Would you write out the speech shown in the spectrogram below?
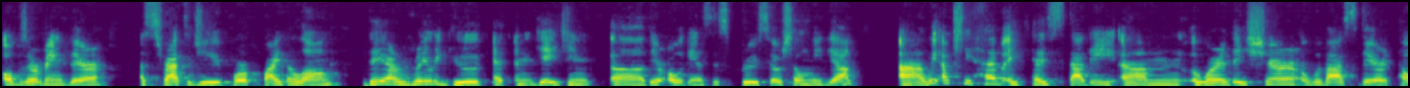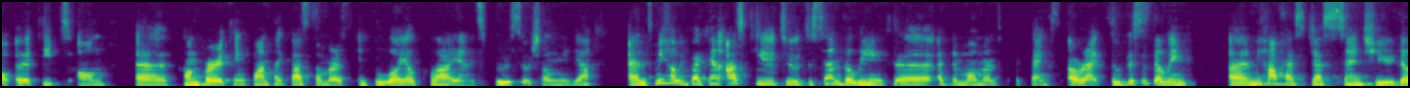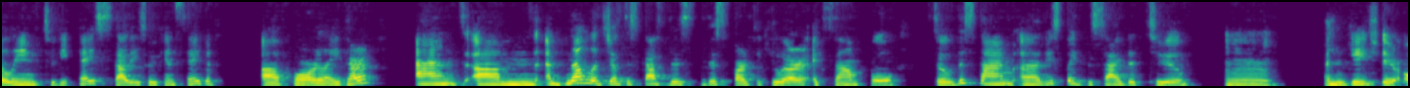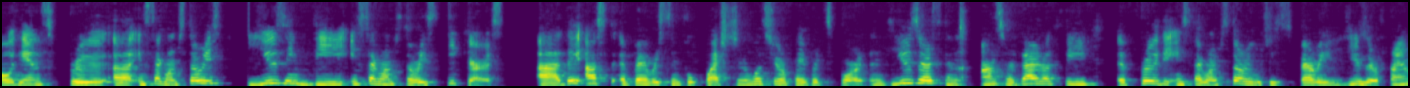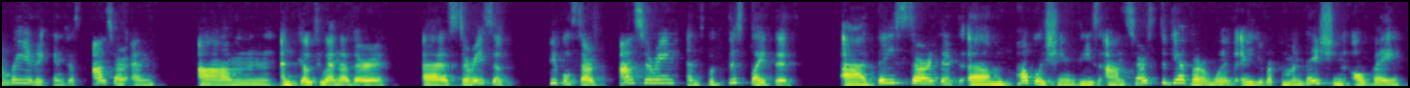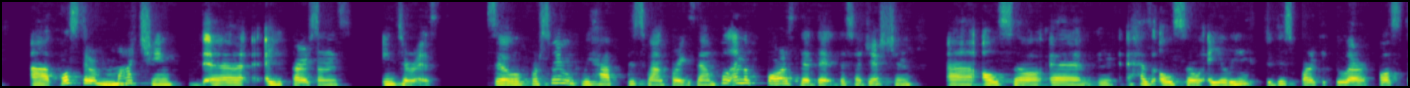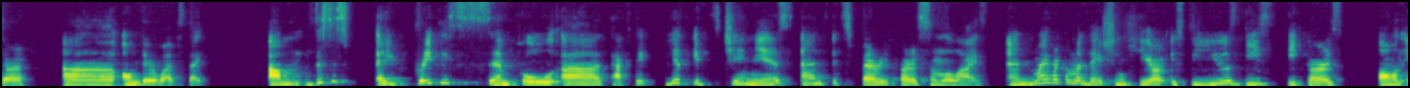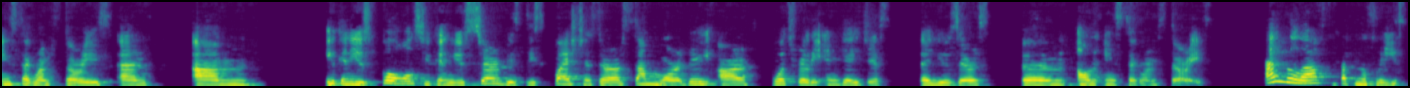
observing their strategy for quite a long they are really good at engaging uh, their audiences through social media. Uh, we actually have a case study um, where they share with us their uh, tips on uh, converting Quantai customers into loyal clients through social media. And Michał, if I can ask you to, to send the link uh, at the moment. Thanks. All right. So this is the link. Uh, has just sent you the link to the case study, so you can save it uh, for later. And um, and now let's just discuss this this particular example. So this time, uh, Displayed decided to um, engage their audience through uh, Instagram stories using the Instagram story stickers. Uh, they asked a very simple question What's your favorite sport? And users can answer directly uh, through the Instagram story, which is very user friendly. They can just answer and um, and go to another uh, story. So people start answering and what Displayed did, uh, they started um, publishing these answers together with a recommendation of a uh, poster matching the, a person's interest. So for swimming, we have this one, for example, and of course the, the, the suggestion uh, also um, has also a link to this particular poster uh, on their website. Um, this is a pretty simple uh, tactic, yet it's genius and it's very personalized. And my recommendation here is to use these stickers on Instagram stories and um, you can use polls, you can use surveys, these questions. There are some more. They are what really engages uh, users um, on Instagram stories. And the last but not least,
